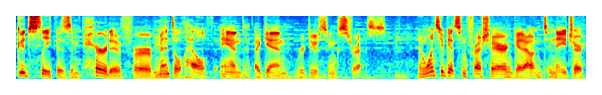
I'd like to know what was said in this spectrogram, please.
good sleep is imperative for mental health and again, reducing stress. And once you get some fresh air and get out into nature,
